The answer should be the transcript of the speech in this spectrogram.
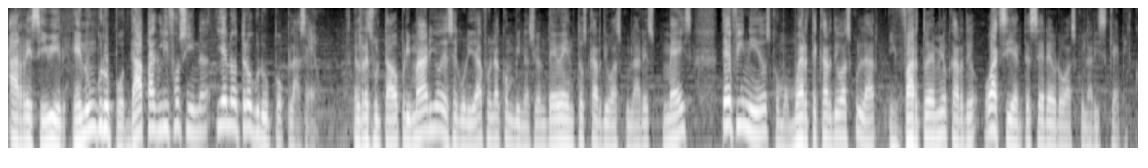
a recibir en un grupo dapaglifosina y en otro grupo placebo. El resultado primario de seguridad fue una combinación de eventos cardiovasculares MACE definidos como muerte cardiovascular, infarto de miocardio o accidente cerebrovascular isquémico.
